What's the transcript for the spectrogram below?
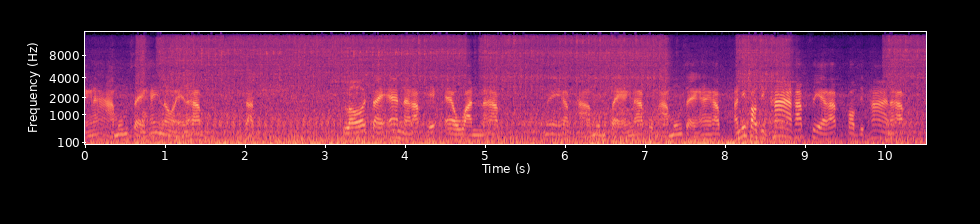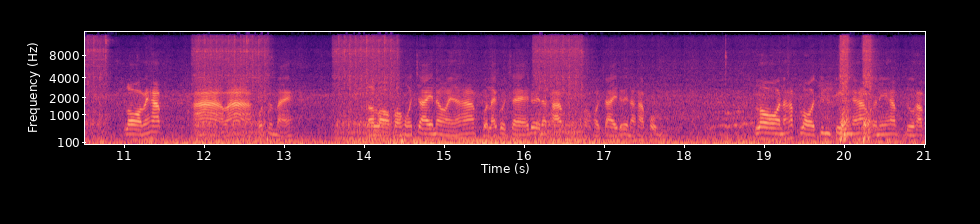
งนะหามุมแสงให้หน่อยนะครับจัดล้อใจแอนนะครับ XL1 นะครับนี่ครับหามุมแสงนะครับ ผมหามุมแสงให้ครับ อันนี้ขอบ 15 ครับ เสียครับขอบ 15 นะครับรอไหมครับ อ่ามาคนคนไหนเรารอขอหัวใจหน่อยนะครับ กดไลค์กดแชร์ให้ด้วยนะครับ ขอหัวใจด้วยนะครับ ผมรอนะครับรอจริงๆนะครับตัวนี้ครับดูครับ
